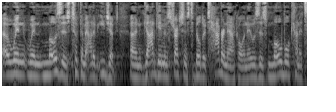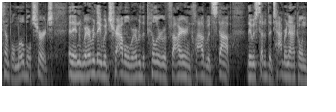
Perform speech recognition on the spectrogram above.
Uh, when, when Moses took them out of Egypt uh, and God gave instructions to build a tabernacle and it was this mobile kind of temple, mobile church. And then wherever they would travel, wherever the pillar of fire and cloud would stop, they would set up the tabernacle and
